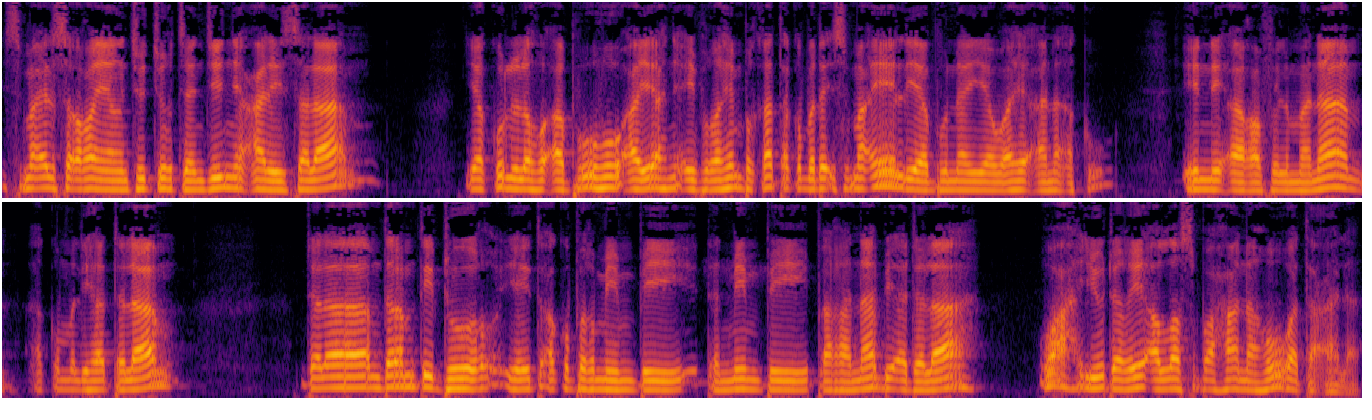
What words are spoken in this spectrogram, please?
Ismail seorang yang jujur janjinya alaihi salam, Yaqulu lahu abuhu ayahnya Ibrahim berkata kepada Ismail ya bunayya wahai anakku ini arafil manam aku melihat dalam dalam dalam tidur yaitu aku bermimpi dan mimpi para nabi adalah wahyu dari Allah Subhanahu wa taala.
